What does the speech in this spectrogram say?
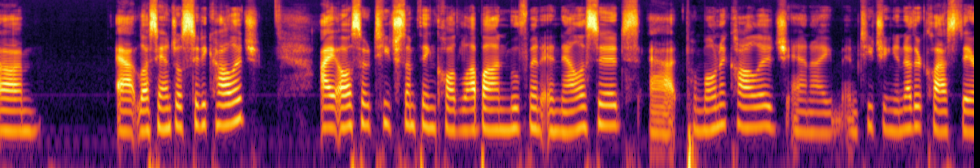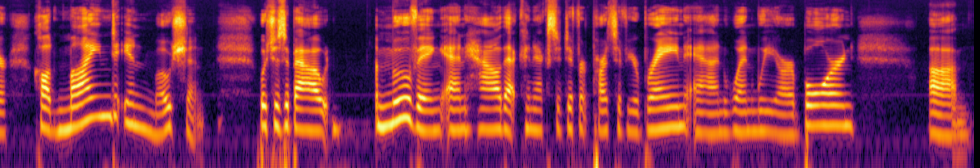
um, at Los Angeles City College. I also teach something called Laban Movement Analysis at Pomona College, and I am teaching another class there called Mind in Motion, which is about moving and how that connects to different parts of your brain. And when we are born, um,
